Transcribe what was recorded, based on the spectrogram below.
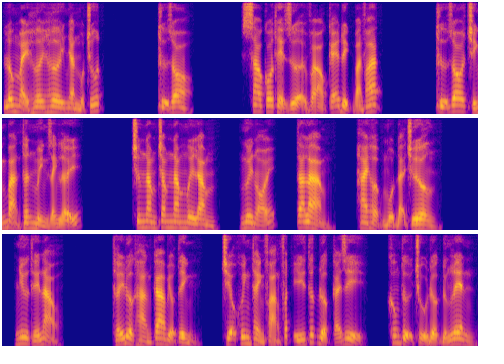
lông mày hơi hơi nhăn một chút. Tự do. Sao có thể dựa vào kẽ địch bán phát? Tự do chính bản thân mình giành lấy. Chương năm trăm năm mươi lăm, ngươi nói, ta làm, hai hợp một đại trương. Như thế nào? Thấy được hàn ca biểu tình, triệu khinh thành phản phất ý thức được cái gì, không tự chủ được đứng lên,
